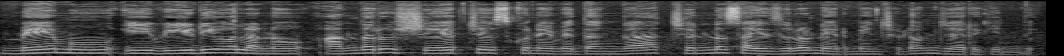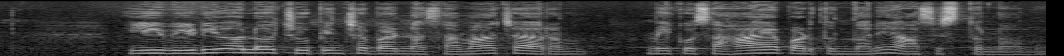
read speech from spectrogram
మేము ఈ వీడియోలను అందరూ షేర్ చేసుకునే విధంగా చిన్న సైజులో నిర్మించడం జరిగింది. ఈ వీడియోలో చూపించబడిన సమాచారం మీకు సహాయపడుతుందని ఆశిస్తున్నాము.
